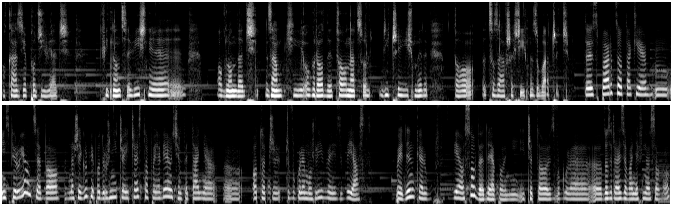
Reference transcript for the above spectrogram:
okazję podziwiać kwitnące wiśnie, oglądać zamki, ogrody, to na co liczyliśmy, to co zawsze chcieliśmy zobaczyć. To jest bardzo takie mm, inspirujące, bo w naszej grupie podróżniczej często pojawiają się pytania e, o to, czy, czy w ogóle możliwy jest wyjazd w pojedynkę lub w dwie osoby do Japonii i czy to jest w ogóle e, do zrealizowania finansowo.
